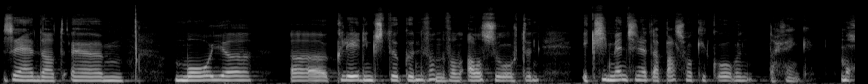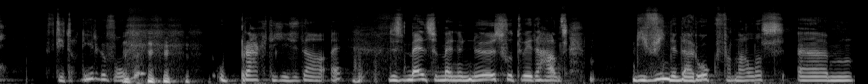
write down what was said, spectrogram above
zijn dat ehm, mooie uh, kledingstukken van, van alle soorten. Ik zie mensen uit dat pashokje komen, dat ik denk, heeft hij dat hier gevonden? Hoe prachtig is dat? Hè? Dus mensen met een neus voor tweedehands, die vinden daar ook van alles. Um,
